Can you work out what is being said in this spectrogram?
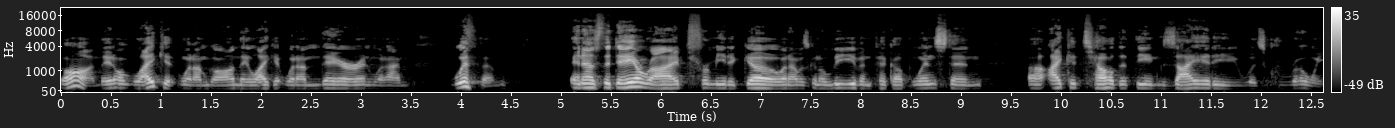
gone. They don't like it when I'm gone, they like it when I'm there and when I'm with them. And as the day arrived for me to go, and I was going to leave and pick up Winston, uh, I could tell that the anxiety was growing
